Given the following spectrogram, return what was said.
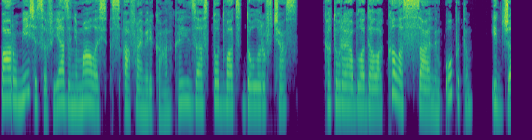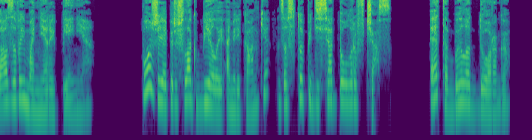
Пару месяцев я занималась с афроамериканкой за 120 долларов в час которая обладала колоссальным опытом и джазовой манерой пения. Позже я перешла к белой американке за 150 долларов в час. Это было дорого,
